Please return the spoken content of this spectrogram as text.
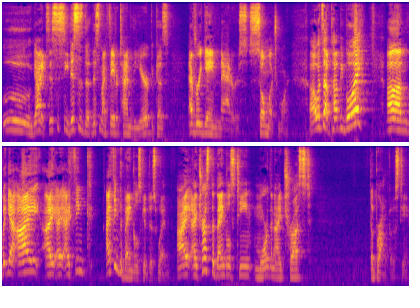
Ooh, yikes! This is see, this is the this is my favorite time of the year because every game matters so much more. Uh, what's up, puppy boy? Um, but yeah, I, I I think I think the Bengals get this win. I, I trust the Bengals team more than I trust the Broncos team.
